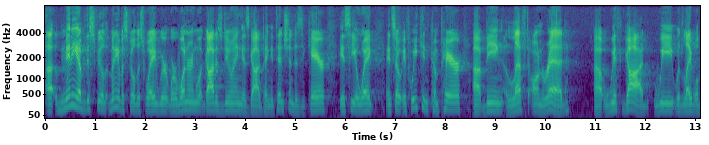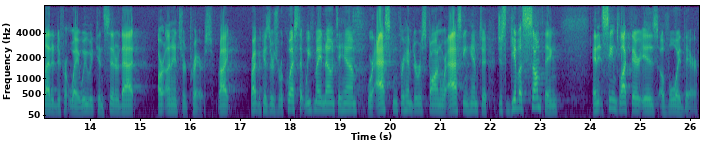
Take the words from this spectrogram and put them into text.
uh, many of this feel many of us feel this way. We're, we're wondering what God is doing. Is God paying attention? Does he care? Is he awake? And so if we can compare uh, being left on read uh, with God, we would label that a different way. We would consider that our unanswered prayers, right? Right? Because there's requests that we've made known to him. We're asking for him to respond. We're asking him to just give us something. And it seems like there is a void there.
